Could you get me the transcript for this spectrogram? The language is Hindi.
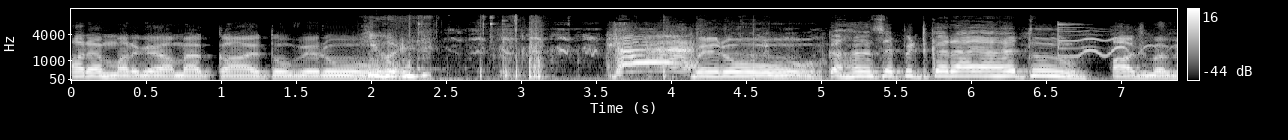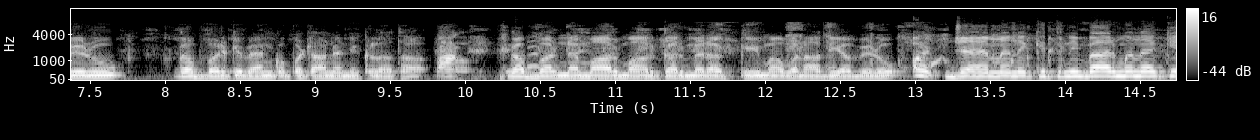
अरे मर गया मैं कहा है तो वेरू? वेरू! कहाँ से पिट कर आया है तू? आज मैं वेरू गब्बर की बहन को पटाने निकला था। गब्बर ने मार मार कर मेरा कीमा बना दिया वेरू। जय मैंने कितनी बार मना किया?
